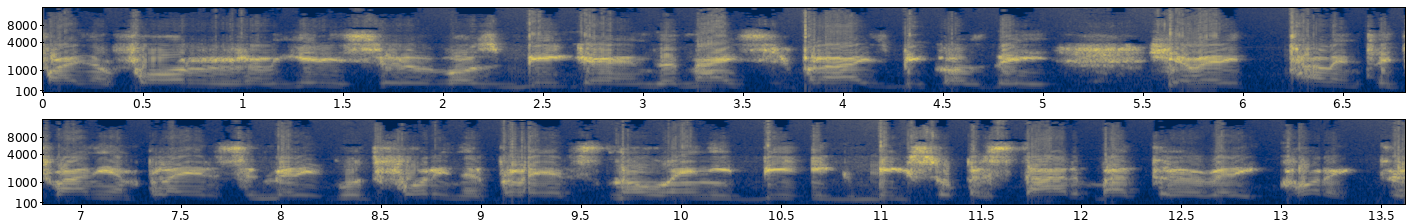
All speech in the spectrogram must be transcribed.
Final Four. Žalgiris was big and a nice surprise because they have very talented Lithuanian players and very good foreigner players. No any big, big superstar, but uh, very correct uh,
